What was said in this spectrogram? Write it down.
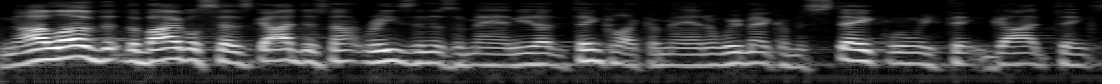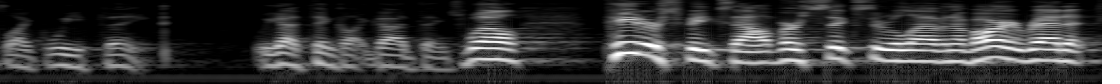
And I love that the Bible says God does not reason as a man. He doesn't think like a man. And we make a mistake when we think God thinks like we think. We got to think like God thinks. Well, Peter speaks out, verse 6 through 11. I've already read it.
